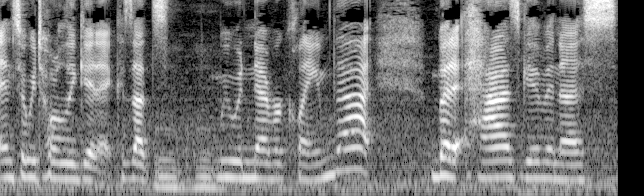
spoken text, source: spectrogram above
and so we totally get it because that's Mhm. we would never claim that. But it has given us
